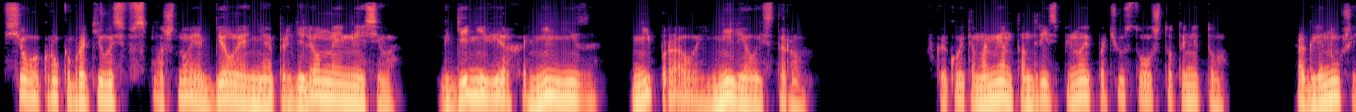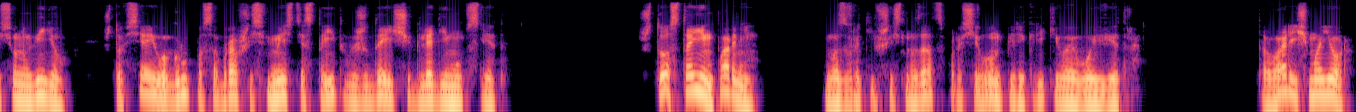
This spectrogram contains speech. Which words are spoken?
Все вокруг обратилось в сплошное белое неопределенное месиво, где ни верха, ни низа, ни правой, ни левой сторон. В какой-то момент Андрей спиной почувствовал что-то не то. Оглянувшись, он увидел, что вся его группа, собравшись вместе, стоит выжидающе, глядя ему вслед. «Что стоим, парни?» Возвратившись назад, спросил он, перекрикивая вой ветра. «Товарищ майор,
